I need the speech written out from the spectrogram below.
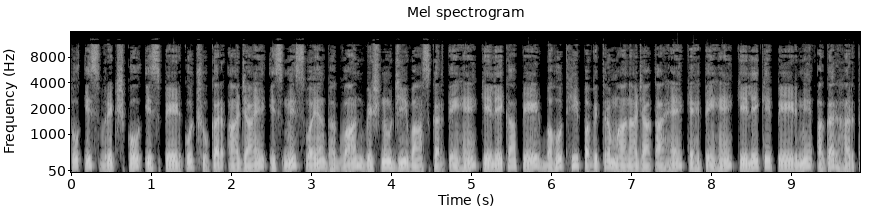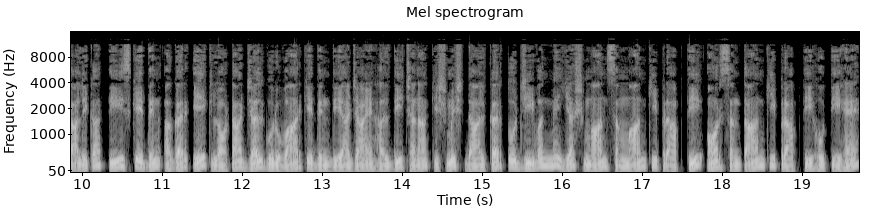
तो इस वृक्ष को, इस पेड़ को छूकर आ जाए। इसमें स्वयं भगवान विष्णु जी वास करते हैं। केले का पेड़ बहुत ही पवित्र माना जाता है। कहते हैं, केले के पेड़ में अगर हरतालिका तीस के दिन अगर एक लौटा जल गुरुवार के दिन दिया जाए, हल्दी, चना, किशमिश डालकर तो जीवन में यश, मान, सम्मान की प्राप्ति और संतान की प्राप्ति होती है।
